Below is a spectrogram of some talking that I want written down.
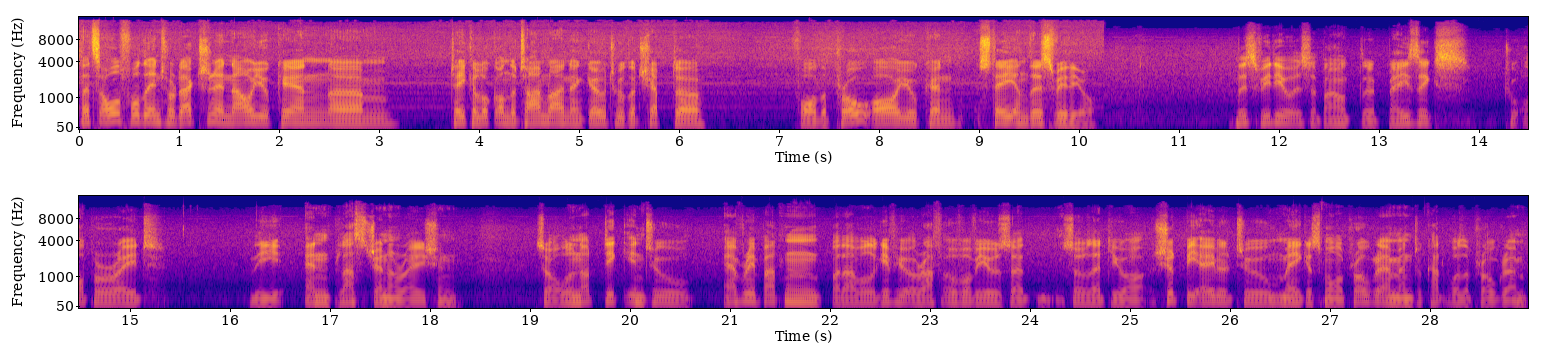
That's all for the introduction and now you can um, take a look on the timeline and go to the chapter for the Pro or you can stay in this video. This video is about the basics to operate the N Plus generation. So I will not dig into every button, but I will give you a rough overview so that, so that you are, should be able to make a small program and to cut with a program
